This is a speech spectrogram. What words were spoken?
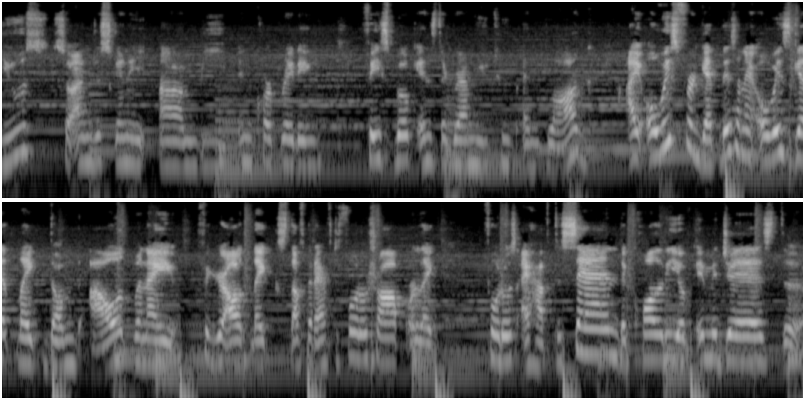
use. So I'm just gonna um, be incorporating Facebook, Instagram, YouTube, and blog. I always forget this and I always get like dumbed out when I figure out like stuff that I have to Photoshop or like photos I have to send, the quality of images, the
